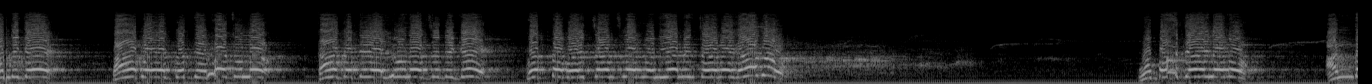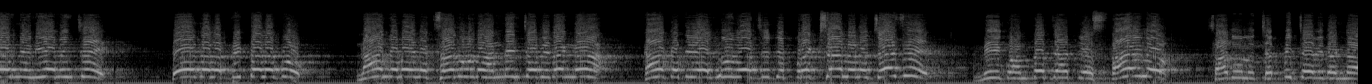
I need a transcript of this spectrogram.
అందుకే రాబోయే కొద్ది రోజుల్లో కాకతీయ యూనివర్సిటీకి కొత్త వైస్ ఛాన్సలర్ను నియమించడమే కాదు ఉపాధ్యాయులను అందరిని నియమించి పేదల బిడ్డలకు నాణ్యమైన చదువును అందించే విధంగా కాకతీయ యూనివర్సిటీ ప్రక్షాళన చేసి మీకు అంతర్జాతీయ స్థాయిలో చదువులు చెప్పించే విధంగా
